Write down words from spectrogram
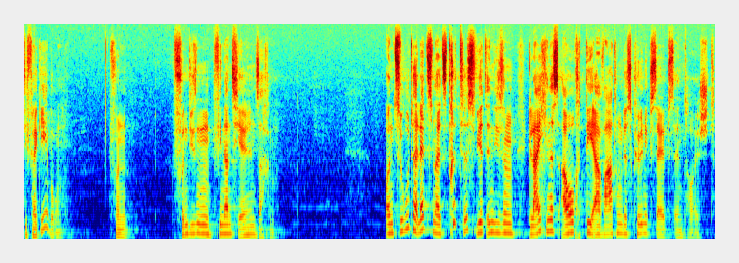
die Vergebung von, von diesen finanziellen Sachen. Und zu guter Letzt und als drittes wird in diesem Gleichnis auch die Erwartung des Königs selbst enttäuscht.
